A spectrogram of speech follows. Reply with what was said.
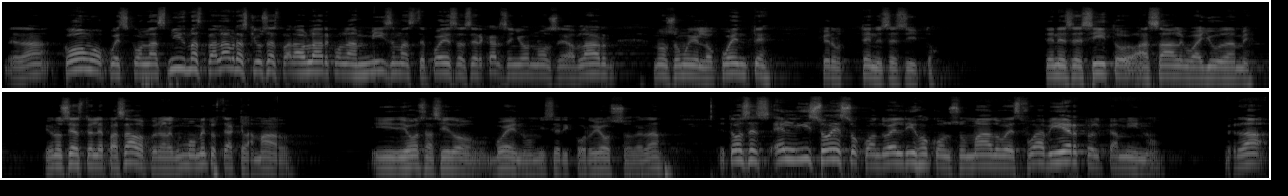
¿verdad? ¿Cómo? Pues con las mismas palabras que usas para hablar, con las mismas te puedes acercar, Señor, no sé hablar, no soy muy elocuente, pero te necesito. Te necesito, haz algo, ayúdame. Yo no sé a usted le ha pasado, pero en algún momento usted ha clamado. Y Dios ha sido bueno, misericordioso, ¿verdad? Entonces, Él hizo eso cuando Él dijo consumado es, fue abierto el camino, ¿verdad?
